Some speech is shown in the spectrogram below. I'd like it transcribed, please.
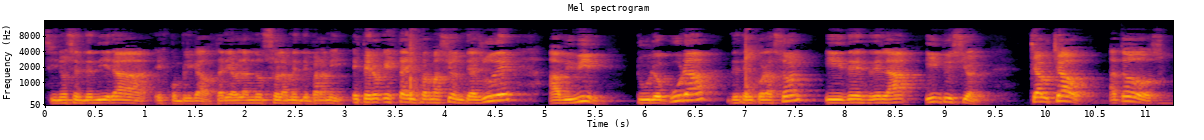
Si no se entendiera es complicado, estaría hablando solamente para mí. Espero que esta información te ayude a vivir tu locura desde el corazón y desde la intuición. Chau, chau a todos.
